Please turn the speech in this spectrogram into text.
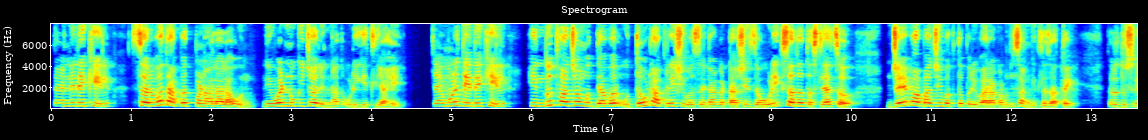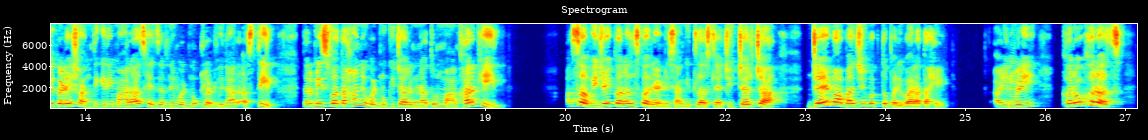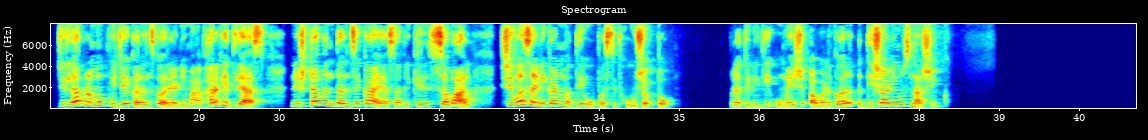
त्यांनी देखील सर्व ताकदपणाला लावून निवडणुकीच्या रिंगणात उडी घेतली आहे. त्यामुळे ते देखील हिंदुत्वाच्या मुद्द्यावर उद्धव ठाकरे शिवसेना गटाशी जवळीक साधत असल्याचं जय बाबाजी भक्त परिवाराकडून सांगितलं जाते तर दुसरीकडे शांतिगिरी महाराज हे जर निवडणूक लढविणार असतील तर मी स्वतः निवडणुकीच्या रिंगणातून माघार घेईल असं विजय करंजकर यांनी सांगितलं असल्याची चर्चा जय बाबाजी भक्त परिवारात आहे. ऐनवेळी खरोखरच जिल्हा प्रमुख विजय करंजकर यांनी माघार घेतल्यास निष्ठावंतांचे काय असा देखील सवाल शिवसैनिकांमध्ये उपस्थित होऊ शकतो. प्रतिनिधी उमेश अवणकर दिशा न्यूज नाशिक.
